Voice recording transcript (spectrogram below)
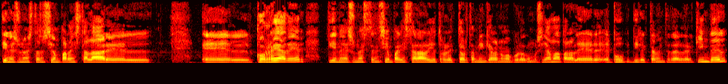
tienes una extensión para instalar el el Correader, tienes una extensión para instalar y otro lector también que ahora no me acuerdo cómo se llama, para leer EPUB directamente desde el Kindle,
